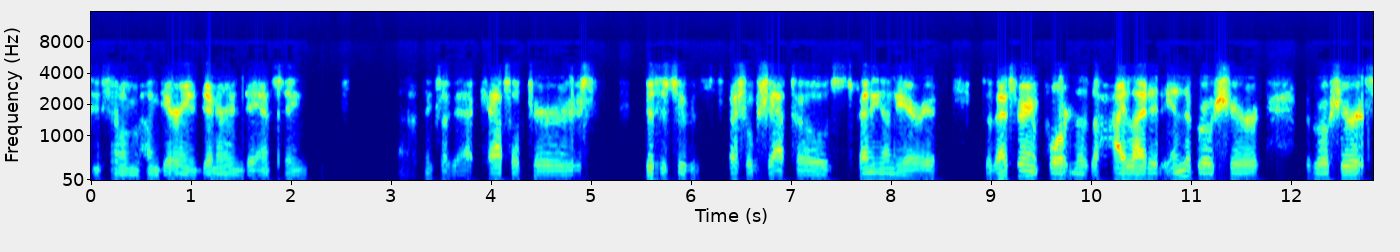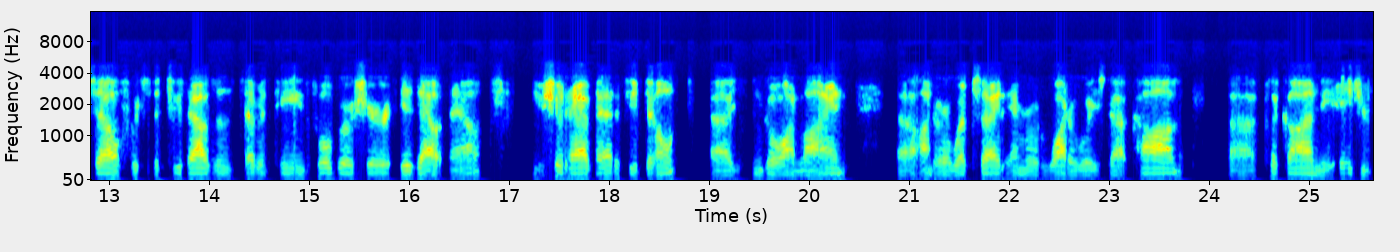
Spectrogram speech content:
see some Hungarian dinner and dancing, things like that. Castle tours, visits to special chateaus, depending on the area. So that's very important. Those are highlighted in the brochure. The brochure itself, which the 2017 full brochure, is out now. You should have that. If you don't, uh, you can go online uh, onto our website, emeraldwaterways.com. Uh, click on the agent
